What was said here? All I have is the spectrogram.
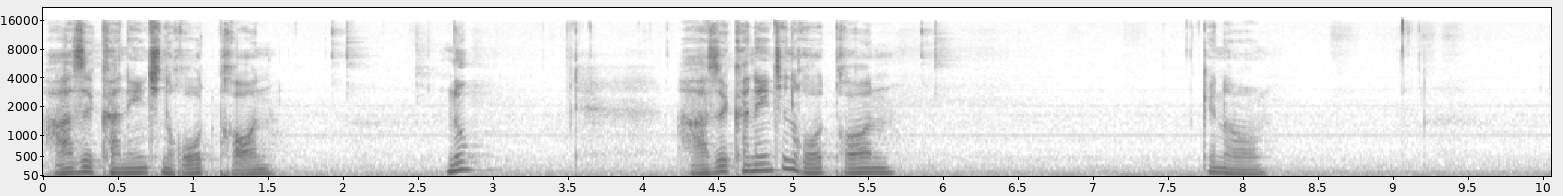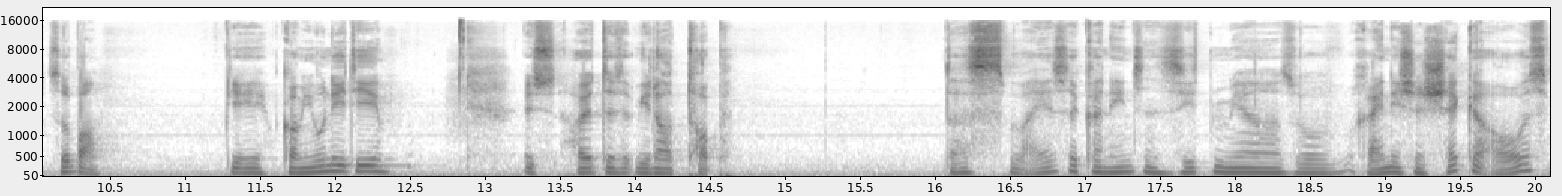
Hasekaninchen rotbraun. Nu, Hasekaninchen rotbraun. Genau. Super. Die Community ist heute wieder top. Das weiße Kaninchen sieht mir so rheinische Schecke aus.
